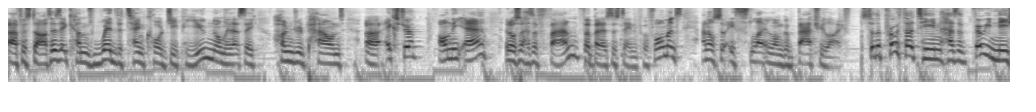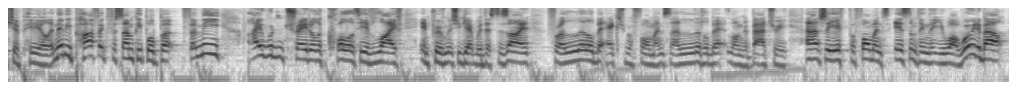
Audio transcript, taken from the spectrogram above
Uh, for starters, it comes with the 10 core GPU. Normally that's a 100 pound uh, extra on the Air. It also has a fan for better sustained performance and also a slightly longer battery life. So the Pro 13 has a very niche appeal. It may be perfect for some people, but for me, I wouldn't trade all the quality of life improvements you get with this design for a little bit extra performance and a little bit longer battery. And actually, if performance is something that you are worried about,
